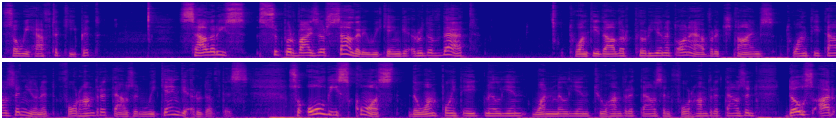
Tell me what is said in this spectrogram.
So we have to keep it. Salary supervisor salary we can get rid of that $20 per unit on average times 20,000 unit, 400,000, we can get rid of this. So all these costs, the 1.8 million, 1 million, 200,000, 400,000, those are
